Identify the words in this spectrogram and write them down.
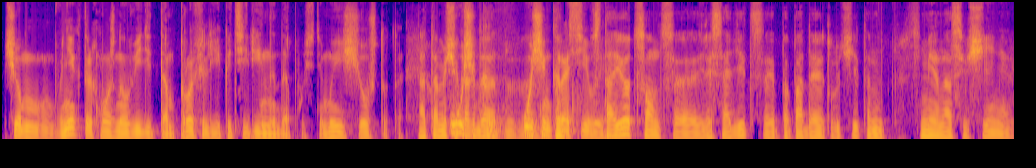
Причем в некоторых можно увидеть там профиль Екатерины, допустим, и еще что-то. А там еще очень, когда очень красивый. Встает солнце или садится, и попадают лучи, там смена освещения.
